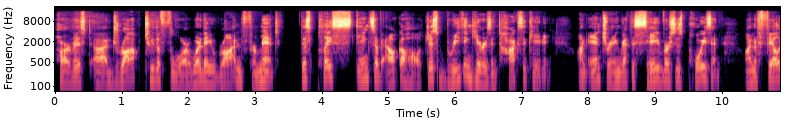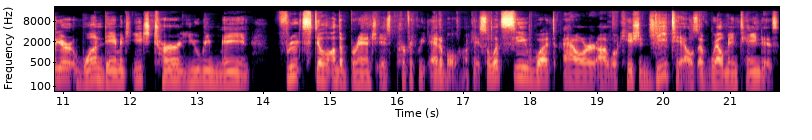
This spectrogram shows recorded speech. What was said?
harvest uh, drop to the floor where they rot and ferment. This place stinks of alcohol. Just breathing here is intoxicating. On entering, we have to save versus poison. On a failure, one damage each turn, you remain. Fruit still on the branch is perfectly edible. Okay, so let's see what our uh, location details of well maintained is.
